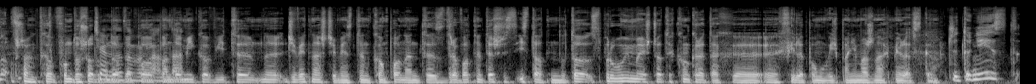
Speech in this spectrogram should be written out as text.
No, wszak Fundusz Odbudowy po wygląda. pandemii COVID-19, więc ten komponent zdrowotny też jest istotny. No to spróbujmy jeszcze o tych konkretach e, e, chwilę pomówić. Pani Marzena Chmielewska. Czy to nie jest,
